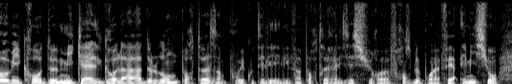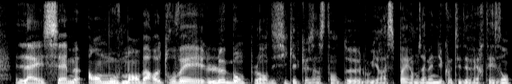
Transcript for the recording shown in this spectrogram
Au micro de Michael Grelat de Londres Porteuse, hein, vous pouvez écouter les, 20 portraits réalisés sur euh, francebleu.fr, émission l'ASM en mouvement. On va retrouver le bon plan d'ici quelques instants de Louis Raspa on nous amène du côté de Vertaison.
